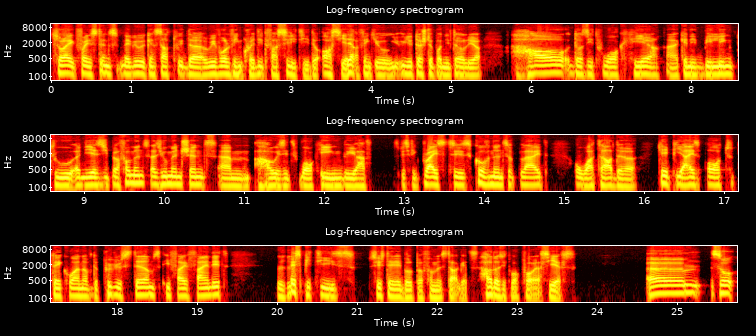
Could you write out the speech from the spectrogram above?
So, like for instance, maybe we can start with the revolving credit facility, the RCF. I think you you touched upon it earlier. How does it work here? Uh, can it be linked to an ESG performance, as you mentioned? Um, how is it working? Do you have specific prices, covenants applied, or what are the KPIs? Or to take one of the previous terms, if I find it, mm-hmm. SPTs, sustainable performance targets. How does it work for RCFs? Um, so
